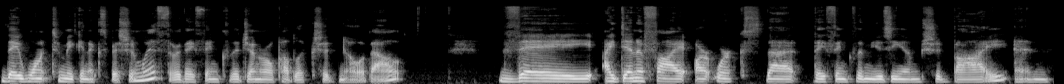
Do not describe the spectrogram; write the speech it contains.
they want to make an exhibition with or they think the general public should know about. They identify artworks that they think the museum should buy and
